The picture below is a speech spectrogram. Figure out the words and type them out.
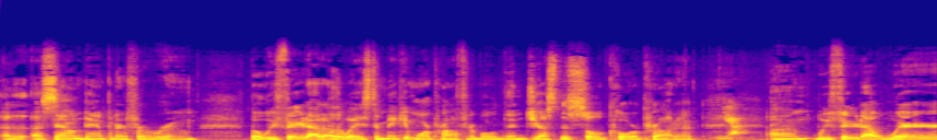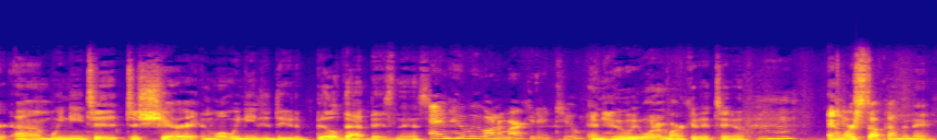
a, a sound dampener for a room. But we figured out other ways to make it more profitable than just the sole core product. Yeah. Um, we figured out where um, we need to, to share it and what we need to do to build that business. And who we want to market it to. And who we want to market it to. Mm-hmm. And we're stuck on the name.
